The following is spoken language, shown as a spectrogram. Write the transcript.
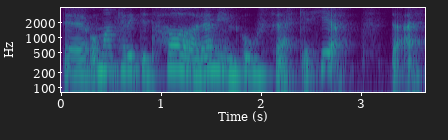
Eh, och man kan riktigt höra min osäkerhet där.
